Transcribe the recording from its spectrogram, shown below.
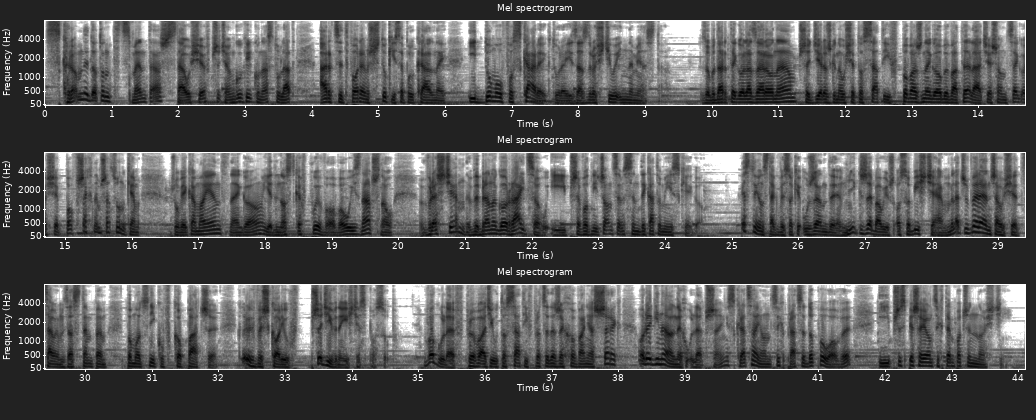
Skromny dotąd cmentarz stał się w przeciągu kilkunastu lat arcytworem sztuki sepulkralnej i dumą Foskary, której zazdrościły inne miasta. Z obdartego Lazarona przedzierżgnął się Tosati w poważnego obywatela, cieszącego się powszechnym szacunkiem, człowieka majętnego, jednostkę wpływową i znaczną. Wreszcie wybrano go rajcą i przewodniczącym syndykatu miejskiego. Piastując tak wysokie urzędy, nie grzebał już osobiście, lecz wyręczał się całym zastępem pomocników kopaczy, których wyszkolił w przedziwny iście sposób. W ogóle wprowadził to Sati w procederze chowania szereg oryginalnych ulepszeń, skracających pracę do połowy i przyspieszających tempo czynności.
